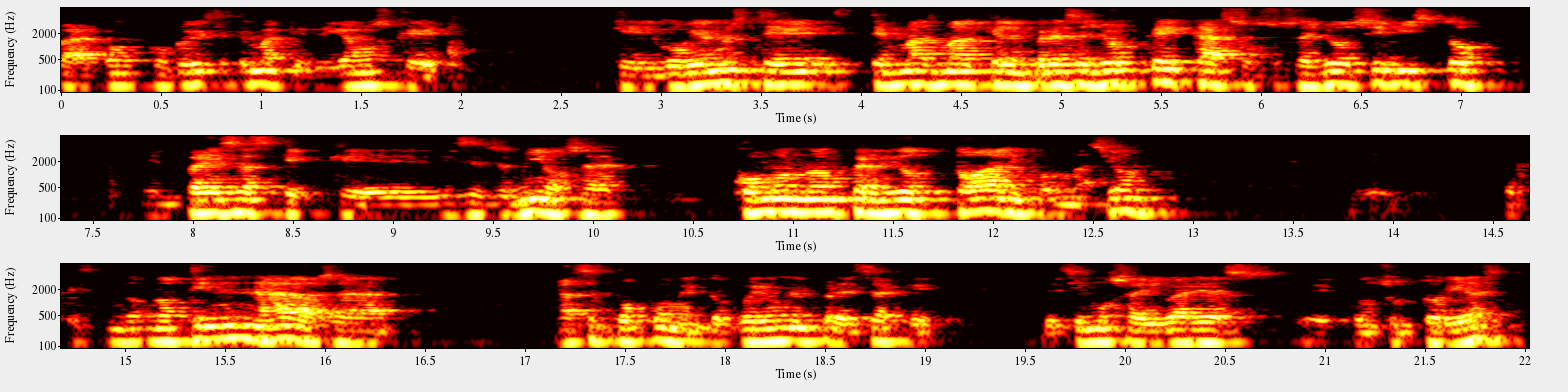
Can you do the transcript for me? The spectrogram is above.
para concluir este tema, que digamos que, que el gobierno esté, esté más mal que la empresa. Yo, ¿qué casos? O sea, yo sí he visto empresas que, que dices, Dios mío, o sea, ¿cómo no han perdido toda la información? Porque no, no tienen nada, o sea, hace poco me tocó ir a una empresa que decimos hay varias eh, consultorías,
